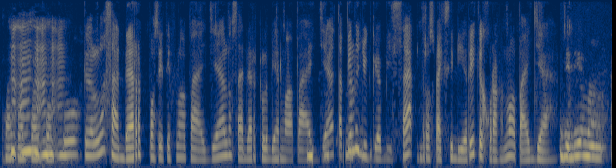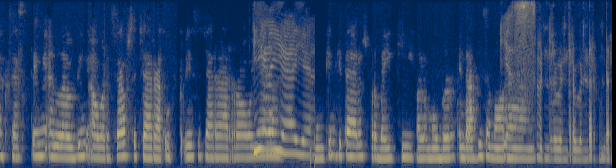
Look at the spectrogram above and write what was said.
self love tuh ke lo sadar positif lo apa aja lo sadar kelebihan lo apa aja tapi lo juga bisa introspeksi diri kekurangan lo apa aja. Jadi emang accepting and loving ourselves secara utuh ya secara rawnya. Iya iya iya. Mungkin kita harus perbaiki kalau mau berinteraksi sama orang. yes bener bener bener bener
